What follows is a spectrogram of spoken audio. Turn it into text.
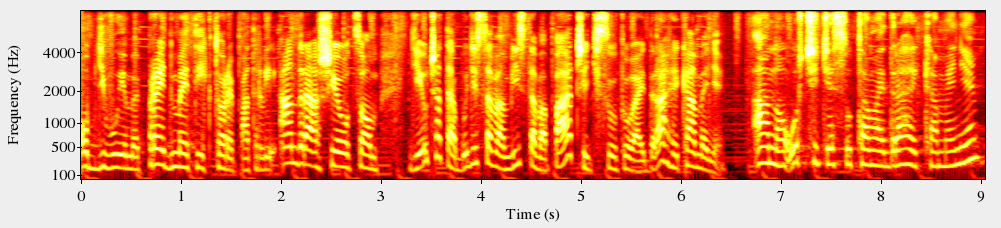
Obdivujeme predmety, ktoré patrili Andrášiovcom. Dievčatá, bude sa vám výstava páčiť, sú tu aj drahé kamene. Áno, určite sú tam aj drahé kamene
